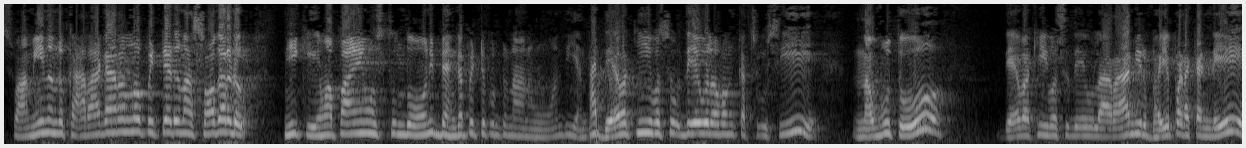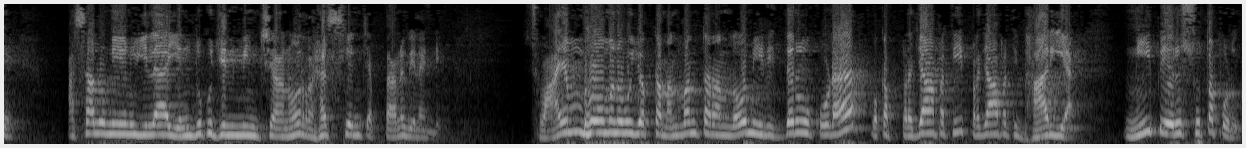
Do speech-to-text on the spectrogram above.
స్వామి నన్ను కారాగారంలో పెట్టాడు నా సోదరుడు. నీకేం అపాయం వస్తుందో అని బెంగ పెట్టుకుంటున్నాను అంది. ఎంత దేవకీ వసుదేవుల వంక చూసి నవ్వుతూ దేవకీ వసుదేవులారా మీరు భయపడకండి. అసలు నేను ఇలా ఎందుకు జన్మించానో రహస్యం చెప్తాను వినండి. స్వయంభోమనువు యొక్క మన్వంతరంలో మీరిద్దరూ కూడా ఒక ప్రజాపతి ప్రజాపతి భార్య. నీ పేరు సుతపుడు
